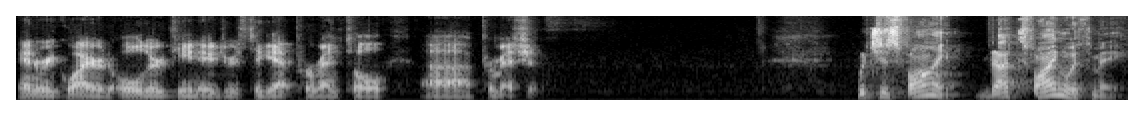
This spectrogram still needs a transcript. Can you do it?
and required older teenagers to get parental uh, permission. Which is fine. That's fine with me.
